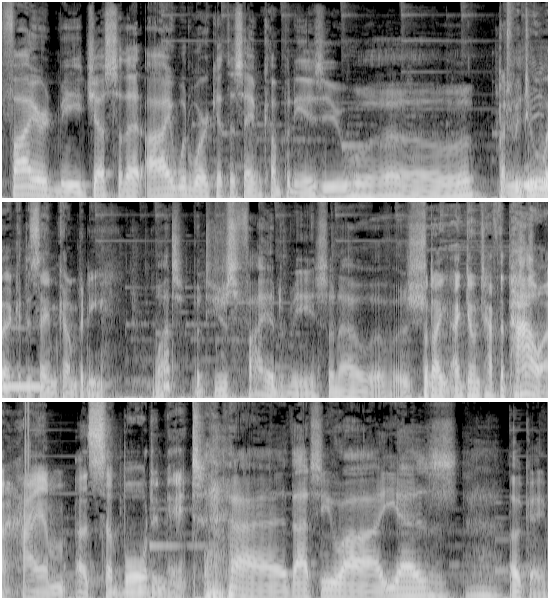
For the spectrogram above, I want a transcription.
fired me just so that I would work at the same company as you. Whoa. But we do work at the same company. What? But you just fired me, so now. Uh, But I, I don't have the power. I am a subordinate. that you are, yes. Okay.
